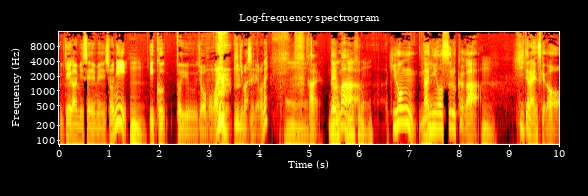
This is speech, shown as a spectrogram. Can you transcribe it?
池上製麺所に。行くという情報はね、聞きましたけどね。はい。で、なまあ、基本何をするかがうん。聞いてないんですけど、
